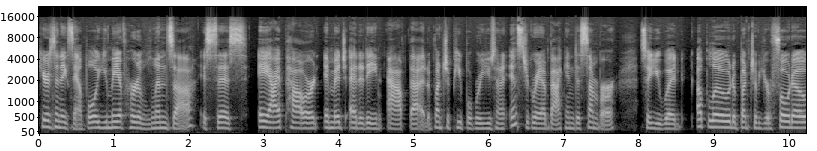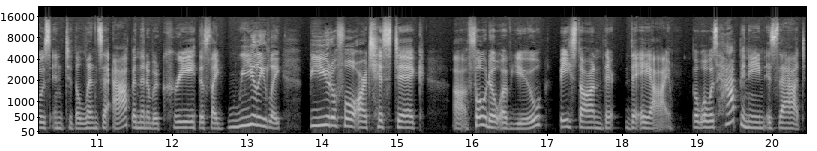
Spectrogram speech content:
Here's an example. You may have heard of Lensa. It's this AI powered image editing app that a bunch of people were using on Instagram back in December. So you would upload a bunch of your photos into the Lensa app, and then it would create this like really like beautiful artistic uh, photo of you based on the, the AI. But what was happening is that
